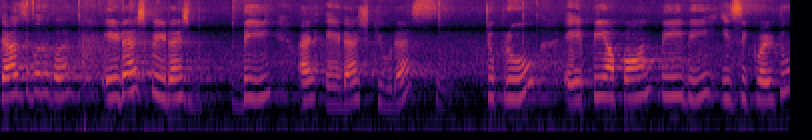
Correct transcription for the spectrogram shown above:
त्याचबरोबर A dash P dash B and A dash Q dash C. To prove AP upon PB is equal to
